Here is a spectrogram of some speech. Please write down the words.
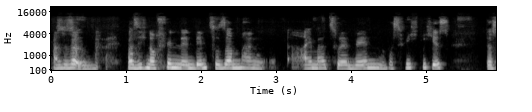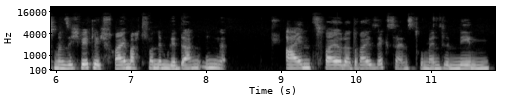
also was ich noch finde, in dem Zusammenhang einmal zu erwähnen, was wichtig ist, dass man sich wirklich frei macht von dem Gedanken, ein, zwei oder drei Sechser-Instrumente nehmen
